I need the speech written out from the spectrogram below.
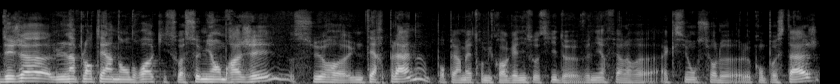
Déjà, l'implanter à un endroit qui soit semi-embragé sur une terre plane pour permettre aux micro-organismes aussi de venir faire leur action sur le, compostage.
